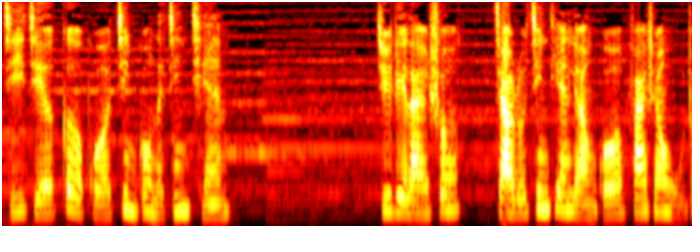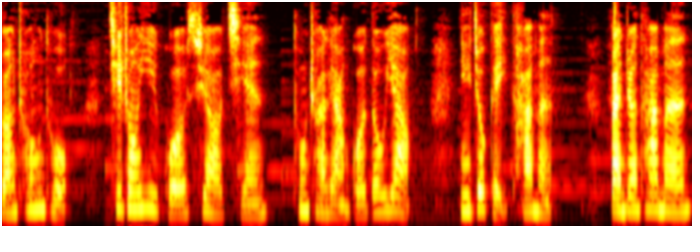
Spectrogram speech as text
集结各国进贡的金钱。举例来说，假如今天两国发生武装冲突，其中一国需要钱，通常两国都要，你就给他们，反正他们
